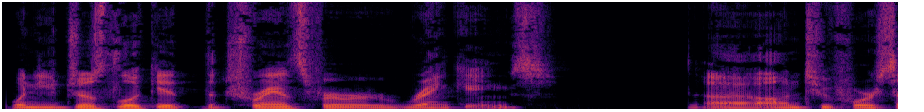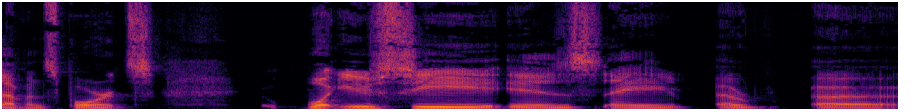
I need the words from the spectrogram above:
When you just look at the transfer rankings uh, on 247 sports what you see is a, a a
